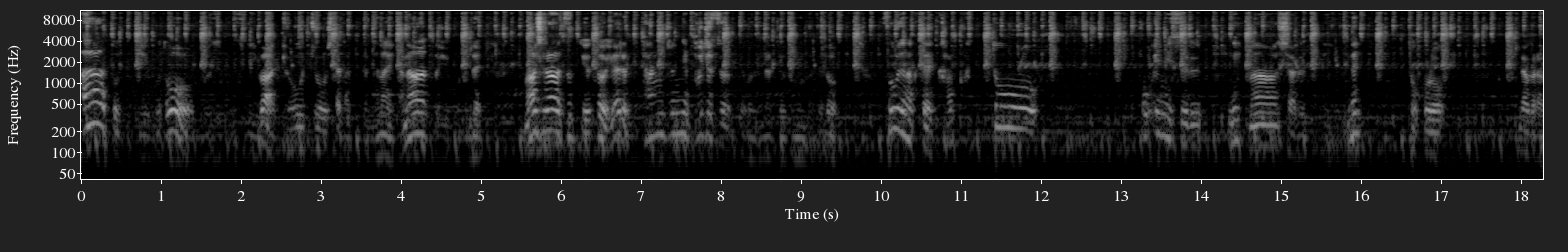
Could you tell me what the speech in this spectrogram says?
アートっていうことを、ブルース・リーは強調したかったんじゃないかなということで、マーシャルアーツっていうと、いわゆる単純に武術ってことになっちゃうと思うんだけど、そうじゃなくて、格闘を意味する、ね、マーシャルっていうね、ところ。だから、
